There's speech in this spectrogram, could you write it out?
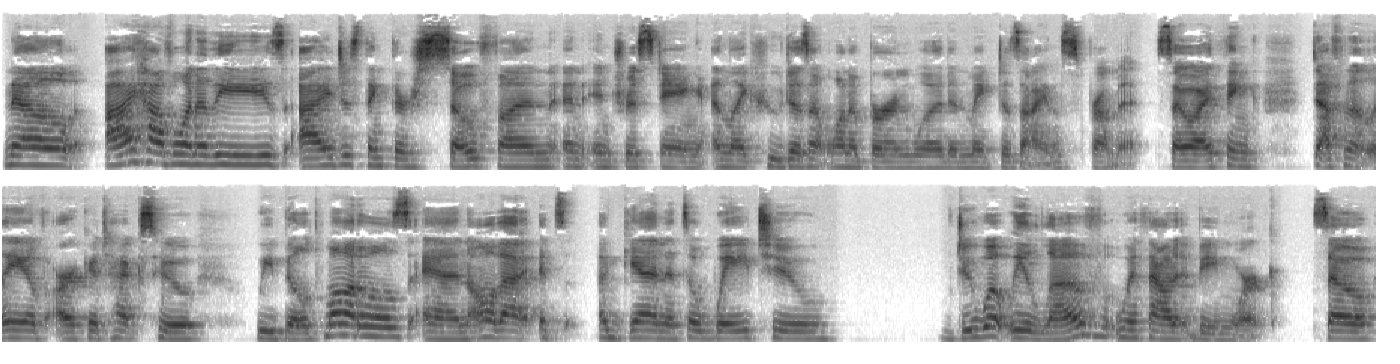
Now, I have one of these. I just think they're so fun and interesting. And like, who doesn't want to burn wood and make designs from it? So I think definitely of architects who we build models and all that. It's again, it's a way to do what we love without it being work. So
